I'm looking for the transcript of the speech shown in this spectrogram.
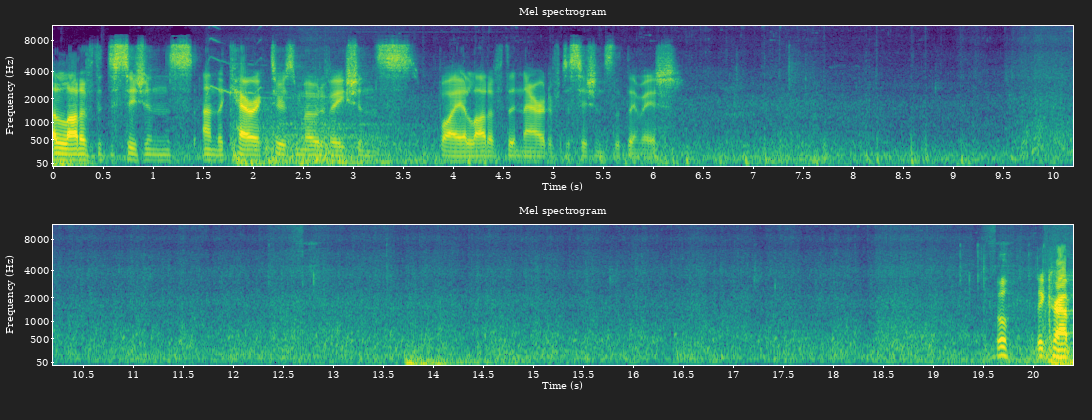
a lot of the decisions and the characters' motivations by a lot of the narrative decisions that they made. Oh, big crab.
